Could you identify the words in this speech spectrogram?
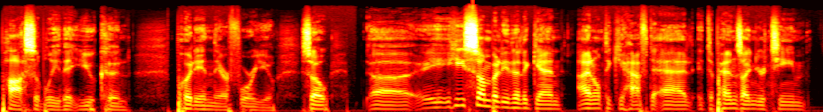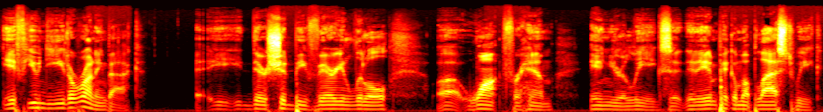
possibly that you can put in there for you. So uh, he's somebody that again I don't think you have to add. It depends on your team. If you need a running back, eh, there should be very little uh, want for him in your leagues. They didn't pick him up last week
